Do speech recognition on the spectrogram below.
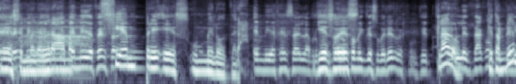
Es en un mi- en- melodrama. En, mi defensa. Siempre es un melodrama. En mi defensa es la Y eso de es- cómics de superhéroes. Porque Claro, les da que también.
